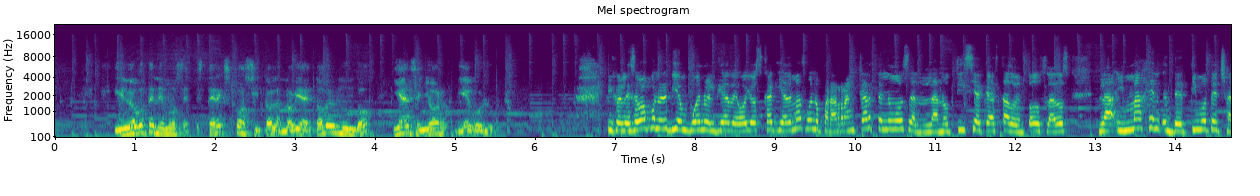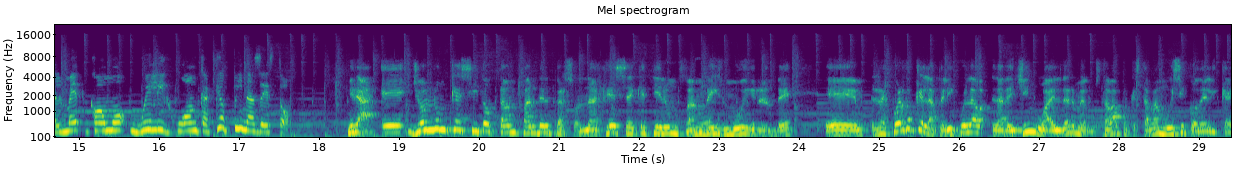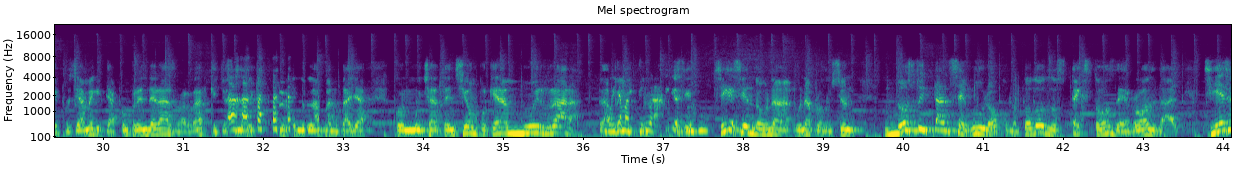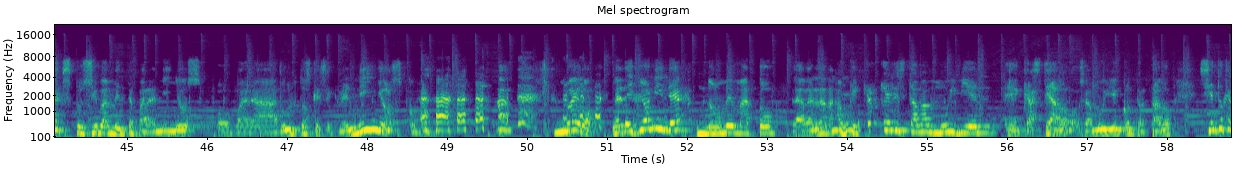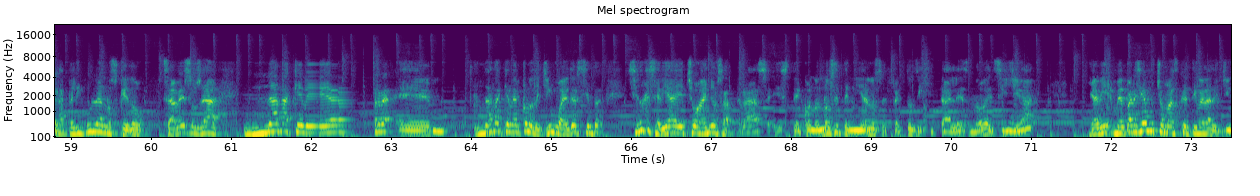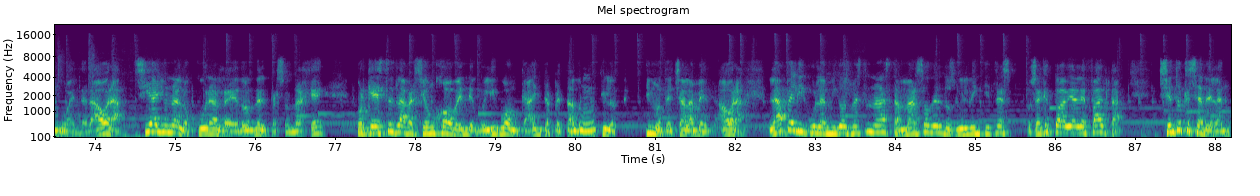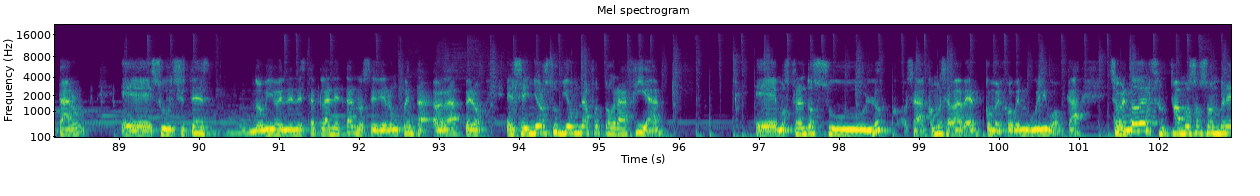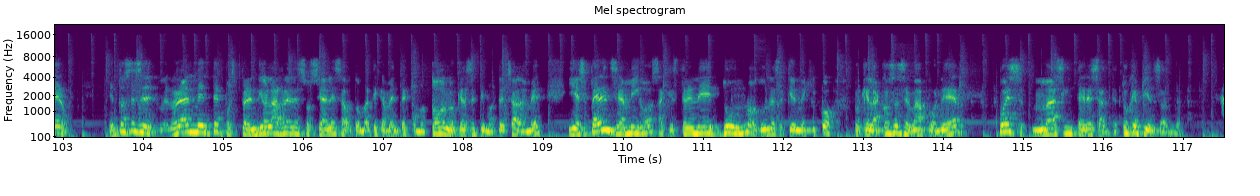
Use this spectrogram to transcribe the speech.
Y luego tenemos a Esther Expósito, la novia de todo el mundo, y al señor Diego Luna. Híjole, se va a poner bien bueno el día de hoy, Oscar. Y además, bueno, para arrancar tenemos la, noticia que ha estado en todos lados, la imagen de Timothée Chalmet como Willy Wonka. ¿Qué opinas de esto? Mira, eh, yo nunca he sido tan fan del personaje, sé que tiene un fanbase muy grande. Eh, recuerdo que la película, la de Gene Wilder, me gustaba porque estaba muy psicodélica y pues ya, me, ya comprenderás, ¿verdad? Que yo siempre estaba viendo la pantalla con mucha atención porque era muy rara. La Muy película. llamativa. Sigue, siendo- sigue siendo una, una producción. No estoy tan seguro como todos los textos de Roald Dahl si es exclusivamente para niños o para adultos que se creen niños. Como Luego, la de Johnny Depp no me mató, la verdad, aunque creo que él estaba muy bien eh, casteado, o sea, muy bien contratado. Siento que la película nos quedó, ¿sabes? O sea, nada que ver. eh, Nada que ver con lo de Gene Wilder, siento, siento que se había hecho años atrás, este, cuando no se tenían los efectos digitales, ¿no? El CGI. Y había- me parecía mucho más creativa la de Gene Wilder. Ahora, sí hay una locura alrededor del personaje, porque esta es la versión joven de Willy Wonka, interpretado Ujú. por Tilo- Timothée Chalamet. Ahora, la película, amigos, va a estrenar hasta marzo del 2023, o sea que todavía le falta. Siento que se adelantaron. eh, su- si ustedes no viven en este planeta, no se dieron cuenta, ¿verdad? Pero el señor subió una fotografía eh, mostrando su look, o sea, cómo se va a ver como el joven Willy Wonka, sobre todo el su famoso sombrero. Entonces, eh, realmente, pues prendió las redes sociales automáticamente, como todo lo que hace Timothée Chalamet. Y espérense, amigos, a que estrene Dune o Dunas aquí en México, porque la cosa se va a poner, pues, más interesante. ¿Tú qué piensas?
